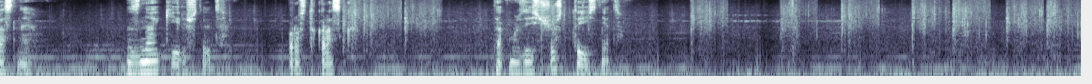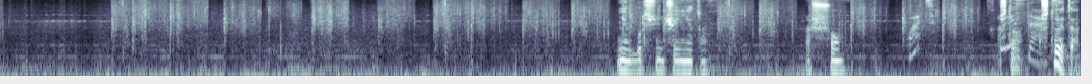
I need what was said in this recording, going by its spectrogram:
Красные знаки или что это? Просто краска. Так, может здесь еще что-то есть, нет? Нет, больше ничего нету. Хорошо. Что? Что это?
